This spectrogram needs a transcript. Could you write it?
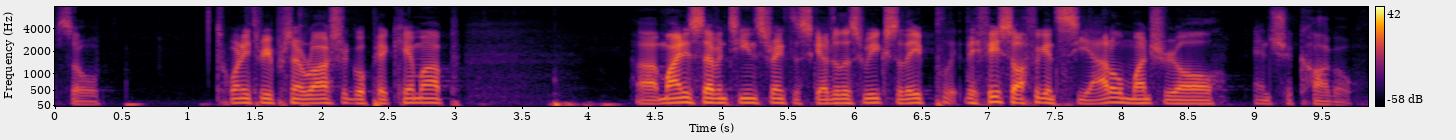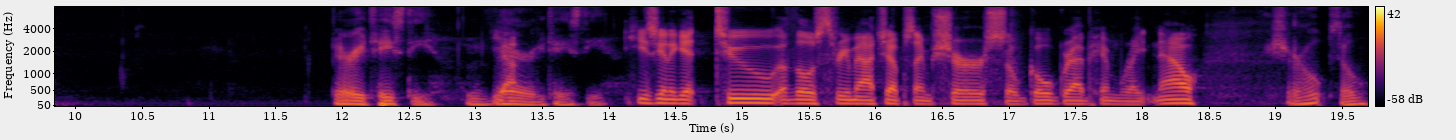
So 23% roster, go pick him up. Uh, minus 17 strength of schedule this week. So they play, they face off against Seattle, Montreal, and Chicago. Very tasty. Yeah. Very tasty. He's going to get two of those three matchups, I'm sure. So go grab him right now. I sure hope so.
